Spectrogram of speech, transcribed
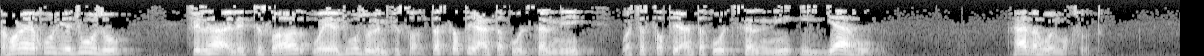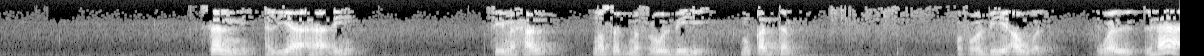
فهنا يقول يجوز في الهاء الاتصال ويجوز الانفصال. تستطيع أن تقول سلني وتستطيع أن تقول سلني إياه. هذا هو المقصود. سلني الياء هذه في محل نصب مفعول به مقدم. مفعول به أول. والهاء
